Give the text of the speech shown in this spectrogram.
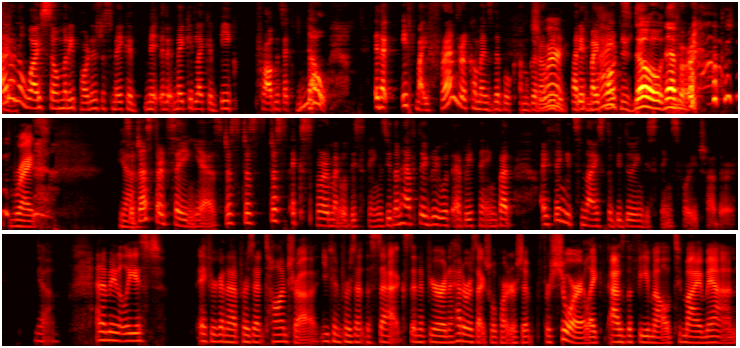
I don't know why so many partners just make it make it like a big problem. It's like no, like if my friend recommends the book, I'm gonna sure. read it. But if my right. partner, no, never. right. Yeah. So just start saying yes. Just just just experiment with these things. You don't have to agree with everything, but I think it's nice to be doing these things for each other. Yeah. And I mean, at least if you're going to present tantra you can present the sex and if you're in a heterosexual partnership for sure like as the female to my man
